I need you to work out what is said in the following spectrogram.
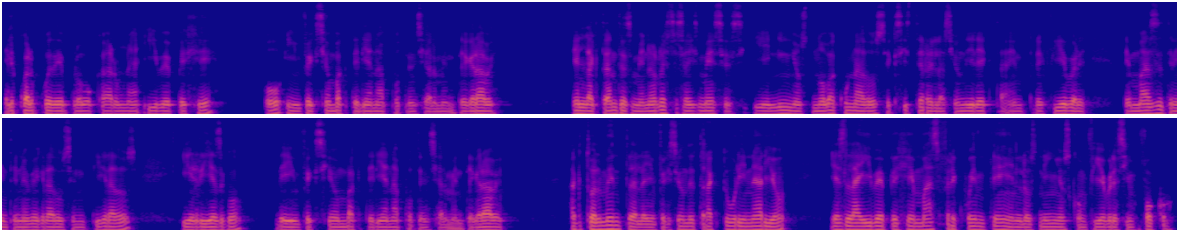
el cual puede provocar una IBPG o infección bacteriana potencialmente grave. En lactantes menores de 6 meses y en niños no vacunados existe relación directa entre fiebre de más de 39 grados centígrados y riesgo de infección bacteriana potencialmente grave. Actualmente la infección de tracto urinario es la IBPG más frecuente en los niños con fiebre sin foco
